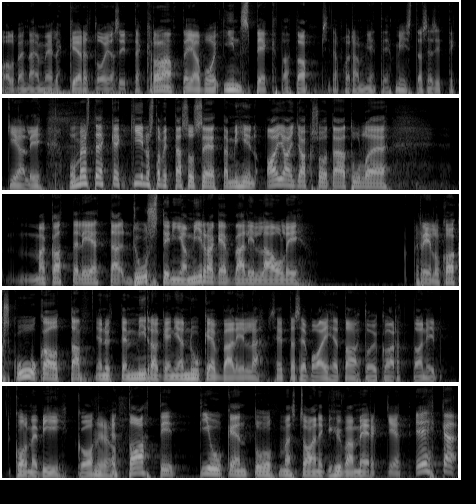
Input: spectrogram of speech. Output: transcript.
Valve näin meille kertoo, ja sitten granaatteja voi inspektata, sitä voidaan miettiä, mistä se sitten kieli. Mun mielestä ehkä kiinnostavin tässä on se, että mihin ajanjaksoa tämä tulee. Mä kattelin, että Dustin ja Miragen välillä oli reilu kaksi kuukautta, ja nyt Miragen ja Nuken välillä se, että se vaihdetaan toi kartta, niin kolme viikkoa. Et tahti tiukentuu, mä se on ainakin hyvä merkki, että ehkä,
